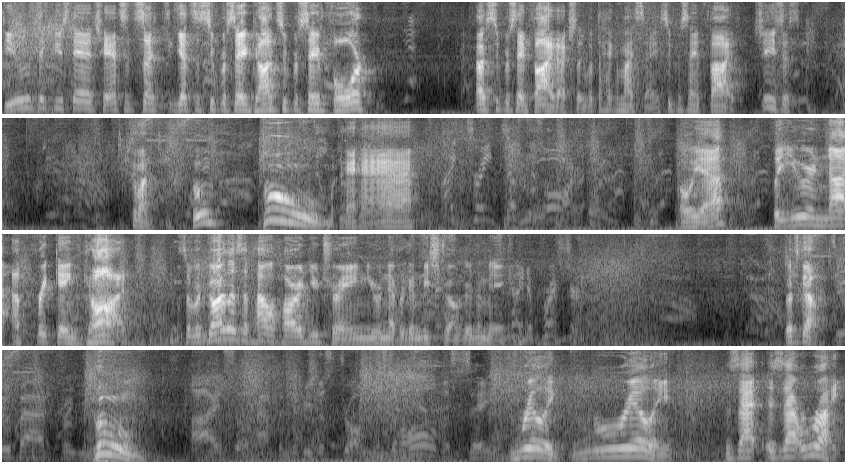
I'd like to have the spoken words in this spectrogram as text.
Do you think you stand a chance against the Super Saiyan God Super Saiyan 4? Oh, Super Saiyan 5, actually. What the heck am I saying? Super Saiyan 5. Jesus. Come on. Boom. Boom! oh yeah? But you are not a freaking god. So regardless of how hard you train, you're never going to be stronger than me. Let's go. Boom! Really? Really? Is that is that right?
